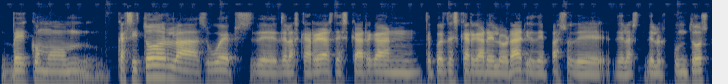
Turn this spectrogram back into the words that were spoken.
Ve como casi todas las webs de, las carreras descargan, te puedes descargar el horario de paso de, de los puntos,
